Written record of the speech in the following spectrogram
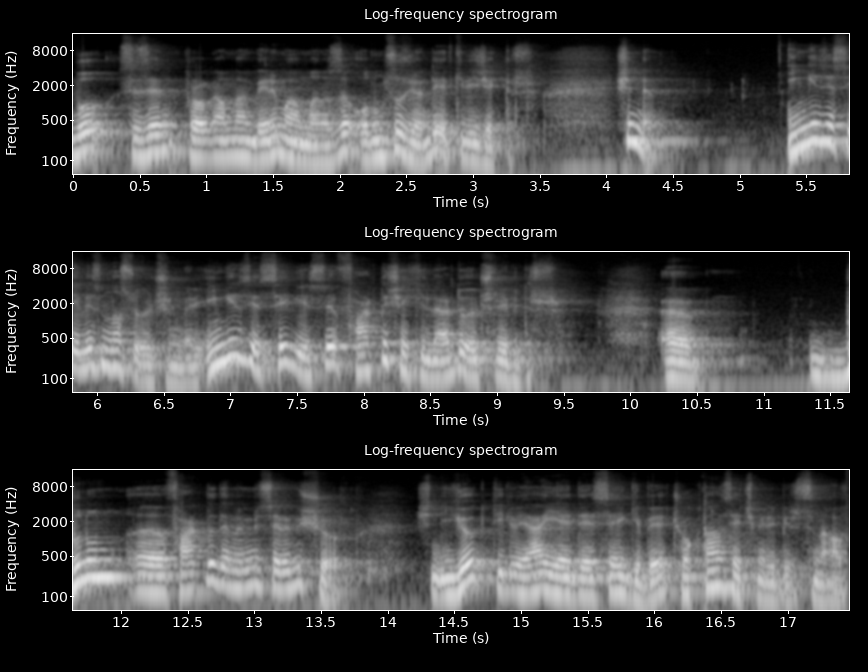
bu sizin programdan verim almanızı olumsuz yönde etkileyecektir. Şimdi İngilizce seviyesi nasıl ölçülmeli? İngilizce seviyesi farklı şekillerde ölçülebilir. Ee, bunun e, farklı dememin sebebi şu. Şimdi YÖKDİL veya YDS gibi çoktan seçmeli bir sınava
